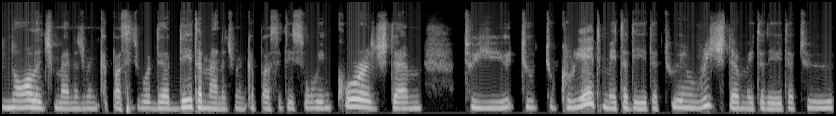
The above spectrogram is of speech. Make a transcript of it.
knowledge management capacity or their data management capacity. So we encourage them to, to, to create metadata, to enrich their metadata, to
